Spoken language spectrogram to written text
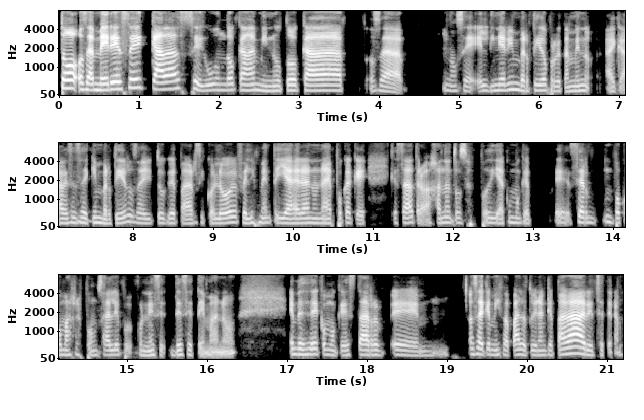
todo, o sea, merece cada segundo, cada minuto, cada, o sea, no sé, el dinero invertido, porque también hay, a veces hay que invertir, o sea, yo tuve que pagar psicólogo felizmente ya era en una época que, que estaba trabajando, entonces podía como que eh, ser un poco más responsable con ese, de ese tema, ¿no? En vez de como que estar, em, o sea, que mis papás lo tuvieran que pagar, etcétera.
